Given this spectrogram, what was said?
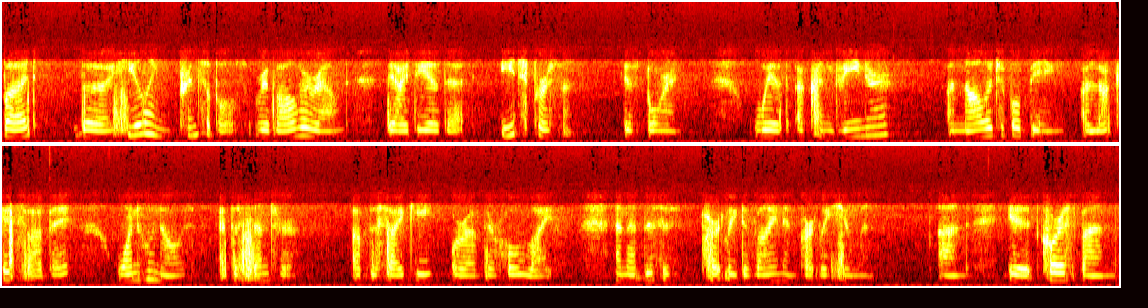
But the healing principles revolve around the idea that each person is born with a convener, a knowledgeable being, a la que sabe, one who knows, at the center of the psyche or of their whole life, and that this is partly divine and partly human. And it corresponds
